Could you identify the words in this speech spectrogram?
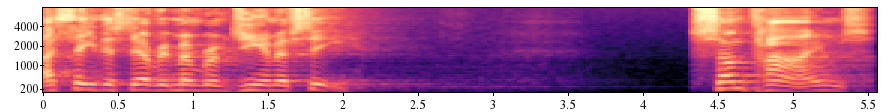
I say this to every member of GMFC. Sometimes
